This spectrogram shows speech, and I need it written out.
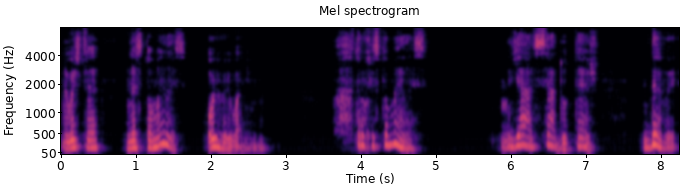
Ви ще не стомились, Ольга Іванівна? Трохи стомилась. Я сяду теж. Де ви?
